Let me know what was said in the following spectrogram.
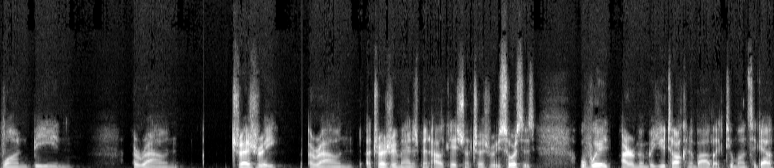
One being around treasury around a treasury management allocation of treasury resources, which I remember you talking about like two months ago.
